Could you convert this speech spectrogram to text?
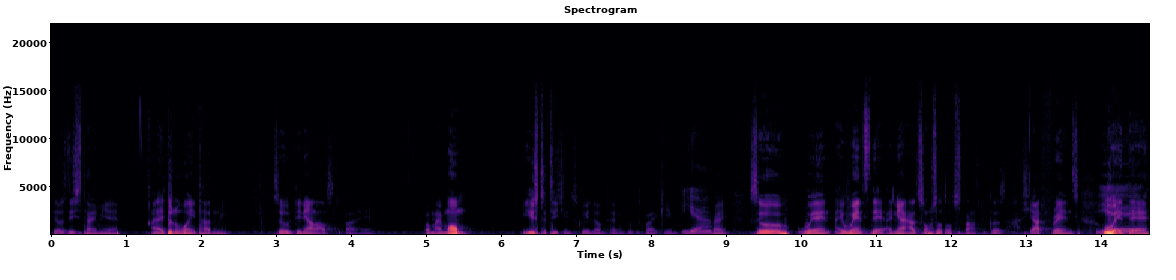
there was this time yeah, and I don't know what entered me. So they didn't allow us to keep our hair, but my mom used to teach in school a long time ago before I came. Yeah. Right. So when I went there, I knew I had some sort of stance because she had friends who yeah. were there,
